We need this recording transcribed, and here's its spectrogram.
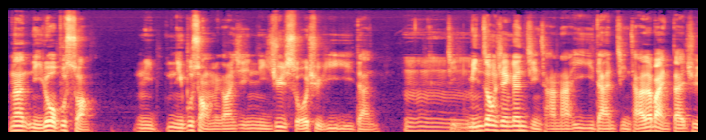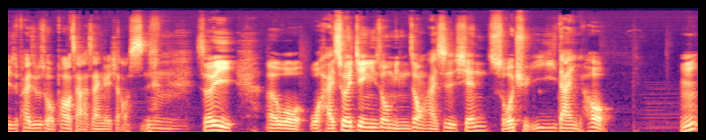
那你如果不爽，你你不爽没关系，你去索取异议单，嗯警民众先跟警察拿异议单，警察再把你带去派出所泡茶三个小时。嗯。所以，呃，我我还是会建议说，民众还是先索取异议单以后，嗯，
